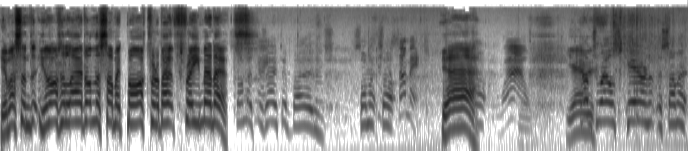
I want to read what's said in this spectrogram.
you mustn't. You're not allowed on the summit, Mark, for about three minutes. Summit is out of bounds. Summit's up. Yeah. Yeah, Judge we've- Wells cairn at the summit.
